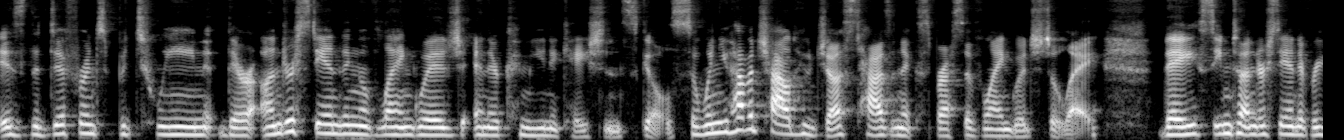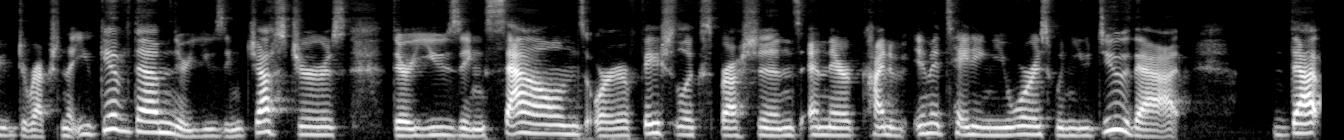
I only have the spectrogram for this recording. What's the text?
is the difference between their understanding of language and their communication skills. So, when you have a child who just has an expressive language delay, they seem to understand every direction that you give them. They're using gestures, they're using sounds or facial expressions, and they're kind of imitating yours when you do that that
